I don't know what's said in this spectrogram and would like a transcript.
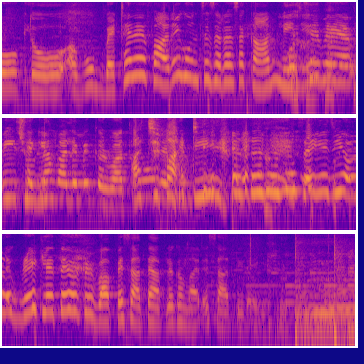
ओके। तो अब वो बैठे हुए फारिग उनसे ज़रा सा काम लीजिए। मैं अभी सेकंड वाले में करवाती हूँ अच्छा ठीक है। सही है जी हम लोग ब्रेक लेते हैं और फिर वापस आते हैं। आप लोग हमारे साथ ही रहिए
